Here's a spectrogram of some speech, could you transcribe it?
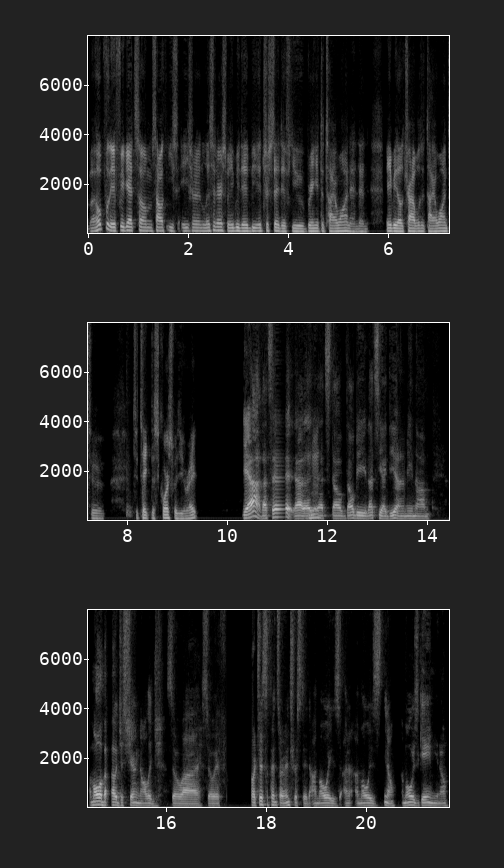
But hopefully, if we get some Southeast Asian listeners, maybe they'd be interested if you bring it to Taiwan, and then maybe they'll travel to Taiwan to to take this course with you, right? Yeah, that's it. Yeah, mm-hmm. that's that'll, that'll be that's the idea. I mean. um I'm all about just sharing knowledge. So uh, so if participants are interested, I'm always I'm always you know I'm always game. You know.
